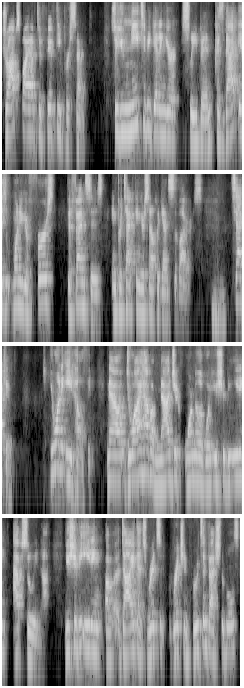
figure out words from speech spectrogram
drops by up to 50%. So you need to be getting your sleep in because that is one of your first defenses in protecting yourself against the virus. Mm-hmm. Second, you want to eat healthy. Now, do I have a magic formula of what you should be eating? Absolutely not. You should be eating a, diet that's rich, rich in fruits and vegetables,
